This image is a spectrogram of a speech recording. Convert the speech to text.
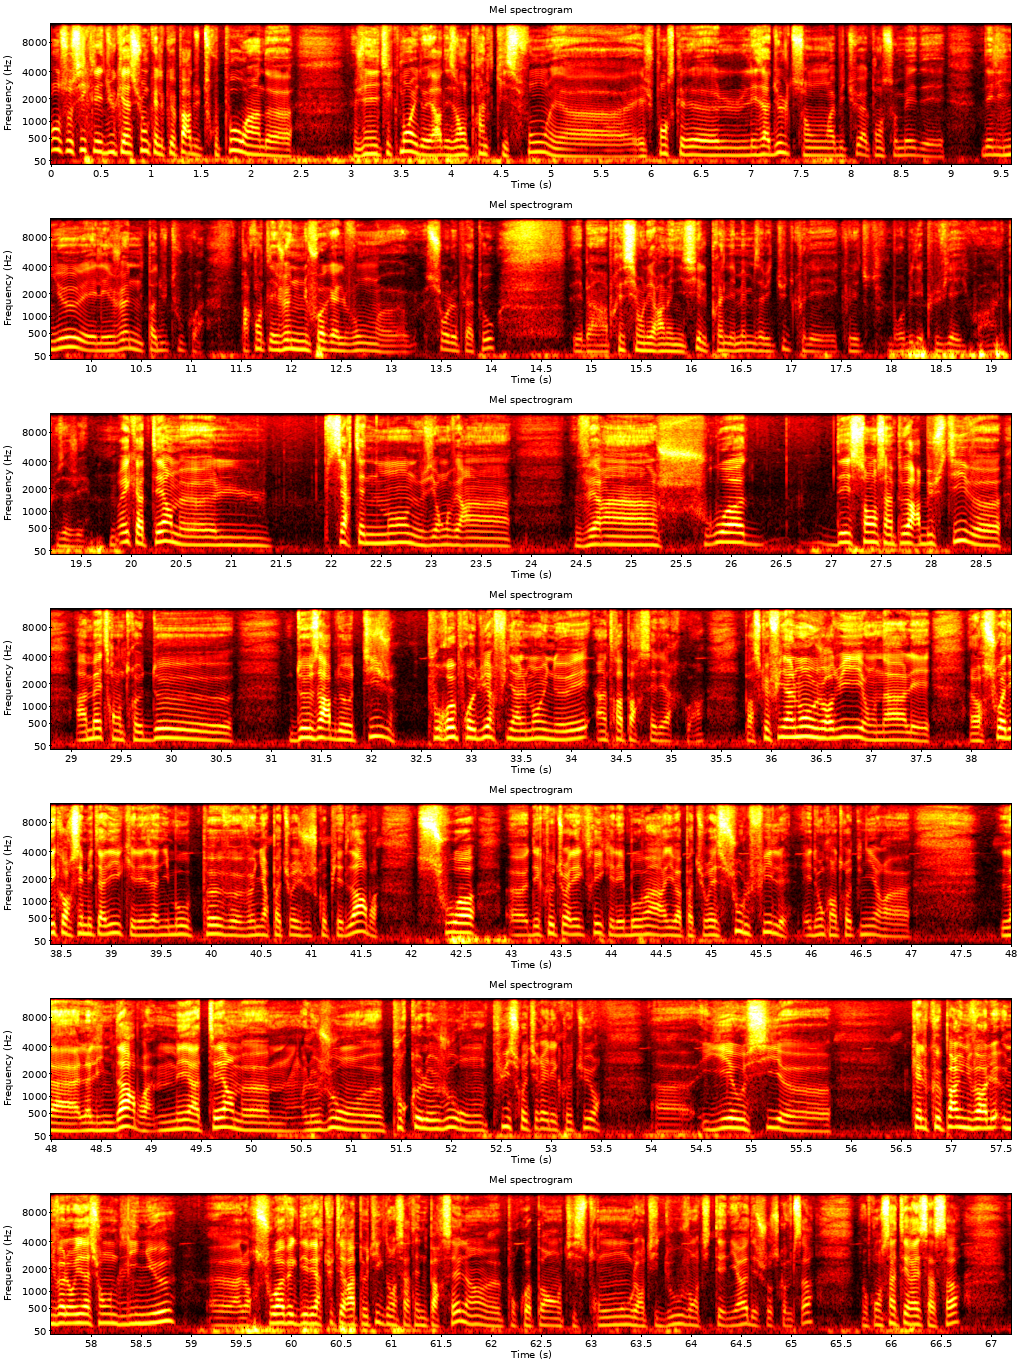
pense aussi que l'éducation quelque part du troupeau, hein, de, génétiquement il doit y avoir des empreintes qui se font et, euh, je pense que les adultes sont habitués à consommer des, ligneux et les jeunes pas du tout. Quoi. Par contre les jeunes une fois qu'elles vont euh, sur le plateau, et ben après si on les ramène ici elles prennent les mêmes habitudes que les, brebis les plus vieilles, quoi, hein, les plus âgées. C'est vrai qu'à terme euh, certainement nous irons vers un, vers un choix d'essence un peu arbustive à mettre entre deux, deux arbres de haute tige pour reproduire finalement une haie intraparcellaire. Quoi. Parce que finalement aujourd'hui on a les, alors soit des corsets métalliques et les animaux peuvent venir pâturer jusqu'au pied de l'arbre, soit euh, des clôtures électriques et les bovins arrivent à pâturer sous le fil et donc entretenir euh, la, ligne d'arbre. Mais à terme, euh, le jour pour que le jour où on puisse retirer les clôtures, il y ait aussi quelque part une, valorisation de ligneux, euh, alors soit avec des vertus thérapeutiques dans certaines parcelles, hein, euh, pourquoi pas anti-strongle, anti-douve, anti-ténia, des choses comme ça. Donc on s'intéresse à ça.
